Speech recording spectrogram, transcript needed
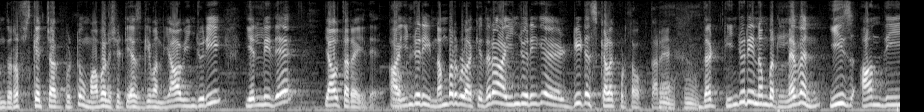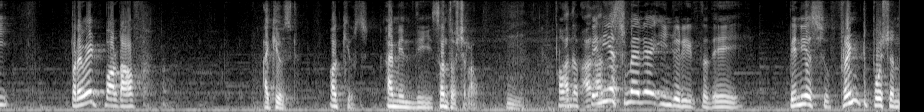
ಒಂದು ರಫ್ ಸ್ಕೆಚ್ ಹಾಕ್ಬಿಟ್ಟು ಮಾಬಲ್ ಶೆಟ್ಟಿ ಹ್ಯಾಸ್ ಗಿವನ್ ಯಾವ ಇಂಜುರಿ ಎಲ್ಲಿದೆ ಯಾವ ಥರ ಇದೆ. ಆ ಇಂಜುರಿ ನಂಬರ್ಗಳು ಹಾಕಿದ್ದಾರೆ ಆ ಇಂಜುರಿಗೆ ಡೀಟೇಲ್ಸ್ ಕೆಳಗೆ ಕೊಡ್ತಾ ಹೋಗ್ತಾರೆ. That injury number eleven is on the private part of accused accused I mean the Santosh Rao ಅವನ ಪೆನಿಯಸ್ ಮೇಲೆ ಇಂಜುರಿ ಇರ್ತದೆ ಪೆನಿಯಸ್ ಫ್ರಂಟ್ ಪೋರ್ಷನ್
